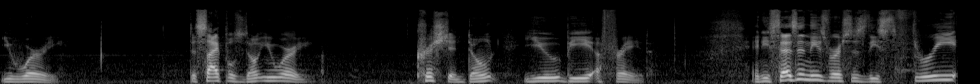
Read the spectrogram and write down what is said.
you worry. Disciples, don't you worry. Christian, don't you be afraid. And he says in these verses these three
